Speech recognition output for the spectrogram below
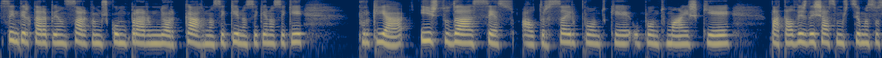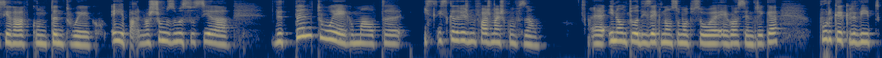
sem ter que estar a pensar que vamos comprar o melhor carro, não sei quê, não sei quê, não sei quê porque há, isto dá acesso ao terceiro ponto, que é o ponto mais, que é, pá, talvez deixássemos de ser uma sociedade com tanto ego. Ei, pá, nós somos uma sociedade de tanto ego, malta, isso, isso cada vez me faz mais confusão. Uh, e não estou a dizer que não sou uma pessoa egocêntrica, porque acredito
